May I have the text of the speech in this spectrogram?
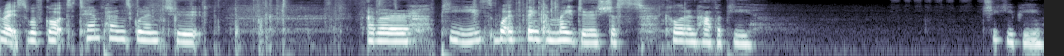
Right, so we've got £10 going into our peas. What I think I might do is just colour in half a pea cheeky pea.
